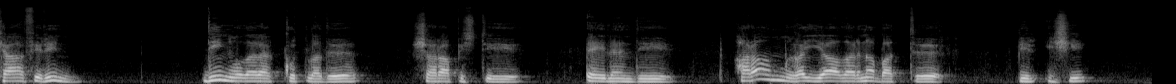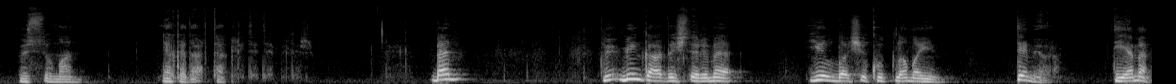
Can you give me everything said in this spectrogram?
kafirin din olarak kutladığı, şarap içtiği, eğlendiği, haram gayyalarına battığı bir işi Müslüman ne kadar taklit edebilir? Ben mümin kardeşlerime yılbaşı kutlamayın demiyorum. Diyemem.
